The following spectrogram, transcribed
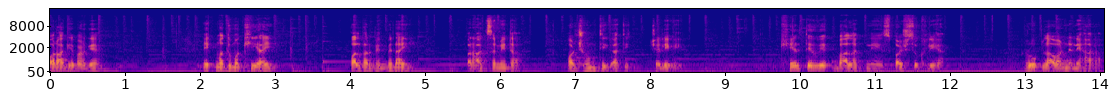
और आगे बढ़ गया। एक मधुमक्खी आई, पल भर भिनभिनाई, पराग समेटा, और झूमती गाती चली गई। खेलते हुए एक बालक ने स्पर्श सुख लिया रूप लावण्य निहारा,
